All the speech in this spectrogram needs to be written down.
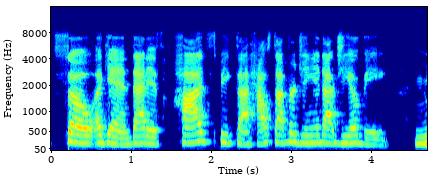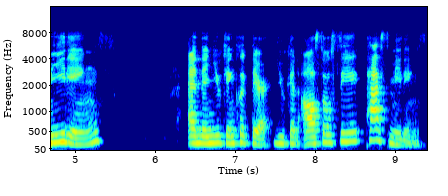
So again, that is hodspeak.house.virginia.gov meetings and then you can click there. You can also see past meetings.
